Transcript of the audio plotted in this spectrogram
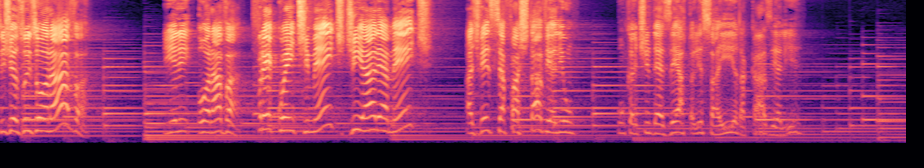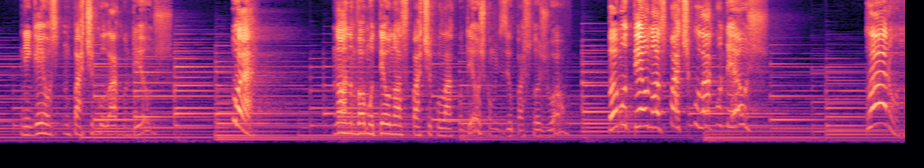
Se Jesus orava, e ele orava frequentemente, diariamente, às vezes se afastava e ali um, um cantinho deserto ali saía da casa e ali. Ninguém em particular com Deus. Ué, nós não vamos ter o nosso particular com Deus, como dizia o pastor João? Vamos ter o nosso particular com Deus. Claro.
